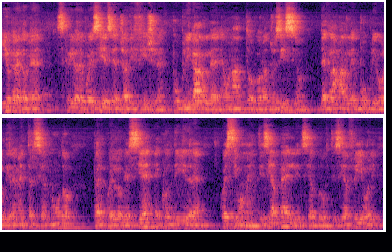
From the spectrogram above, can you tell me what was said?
Io credo che scrivere poesie sia già difficile, pubblicarle è un atto coraggiosissimo, declamarle in pubblico vuol dire mettersi a nudo per quello che si è e condividere questi momenti, sia belli sia brutti, sia frivoli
